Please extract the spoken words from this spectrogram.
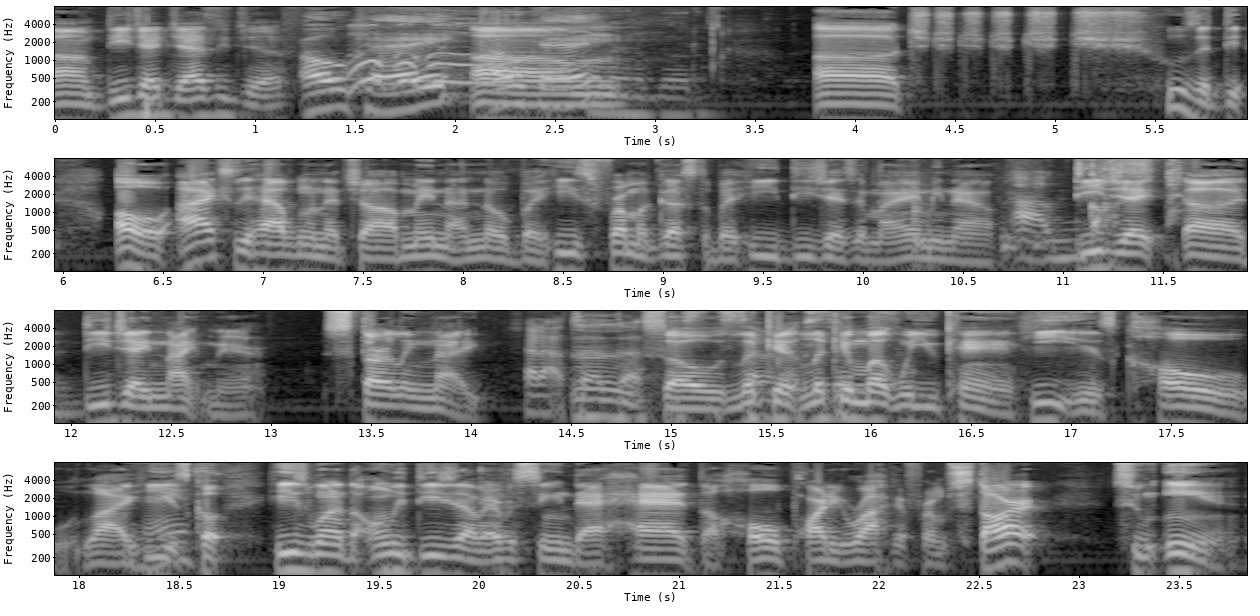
um, DJ Jazzy Jeff. Okay. okay. In the. Uh, who's a D? Oh, I actually have one that y'all may not know, but he's from Augusta, but he DJs in Miami now. DJ, uh, DJ Nightmare, Sterling Knight. Shout out to Augusta. So look at look him up when you can. He is cold. Like he is cold. He's one of the only DJs I've ever seen that had the whole party rocking from start to end.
